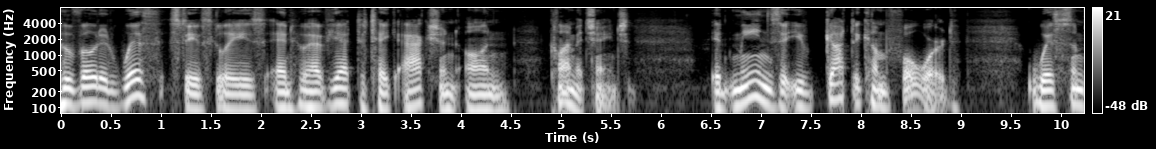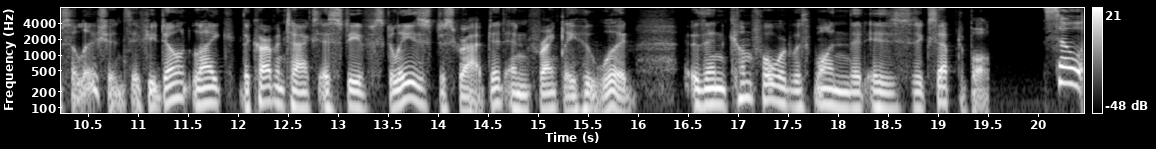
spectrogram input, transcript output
who voted with Steve Scalise and who have yet to take action on climate change. It means that you've got to come forward with some solutions. If you don't like the carbon tax as Steve Scalise described it, and frankly, who would, then come forward with one that is acceptable. So,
